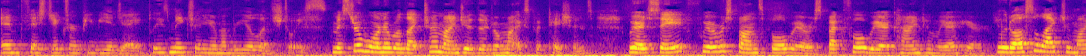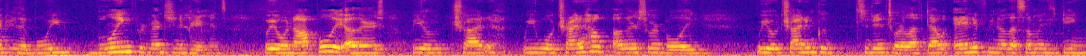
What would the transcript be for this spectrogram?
and, fish sticks or PB and J. Please make sure you remember your lunch choice. Mr. Warner would like to remind you of the Dormont expectations. We are safe, we are responsible, we are respectful, we are kind, and we are here. He would also like to remind you of the bullying, bullying prevention agreements. We will not bully others. We will try to we will try to help others who are bullied. We will try to include students who are left out, and if we know that someone is being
